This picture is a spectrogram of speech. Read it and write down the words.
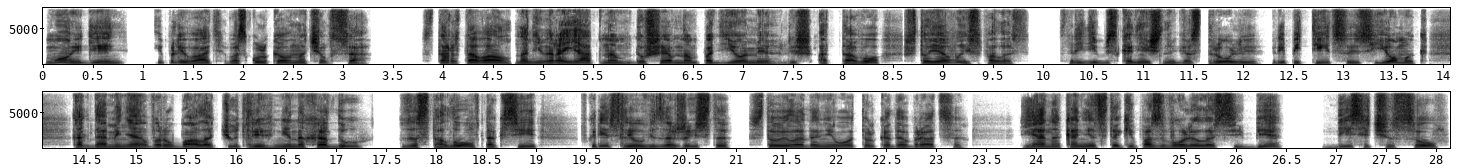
Мой день, и плевать, во сколько он начался стартовал на невероятном душевном подъеме лишь от того, что я выспалась. Среди бесконечной гастроли, репетиций, съемок, когда меня вырубало чуть ли не на ходу, за столом, в такси, в кресле у визажиста, стоило до него только добраться, я наконец-таки позволила себе десять часов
